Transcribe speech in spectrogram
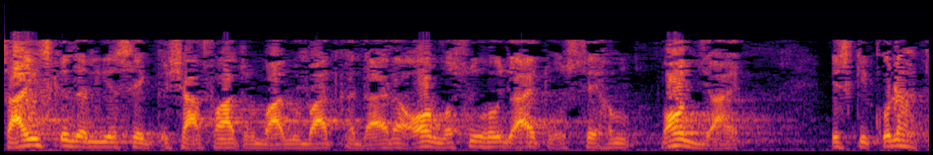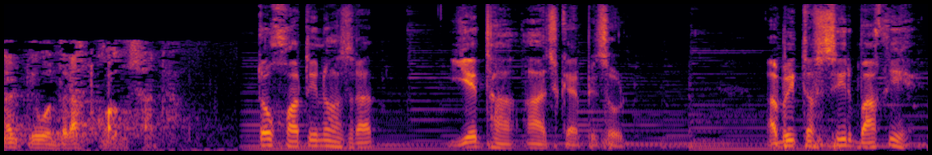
साइंस के ज़रिए से इंकशाफात और मालूम का दायरा और वसू हो जाए तो उससे हम पहुँच जाए। इसकी कुनह तक कि वो दरख्त कौन सा था? तो खातिन हजरात, ये था आज का एपिसोड। अभी तफसीर बाकी है।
